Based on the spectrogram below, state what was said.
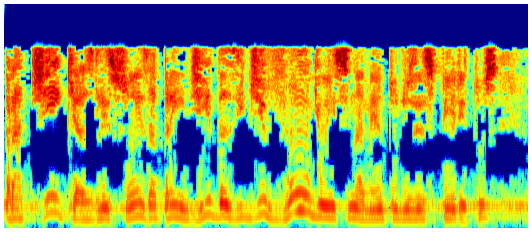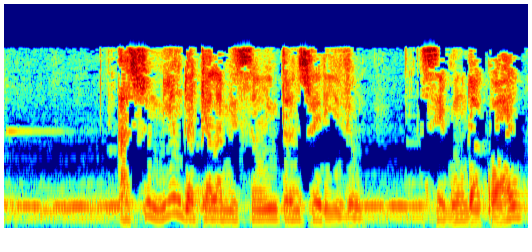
pratique as lições aprendidas e divulgue o ensinamento dos Espíritos, assumindo aquela missão intransferível, segundo a qual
